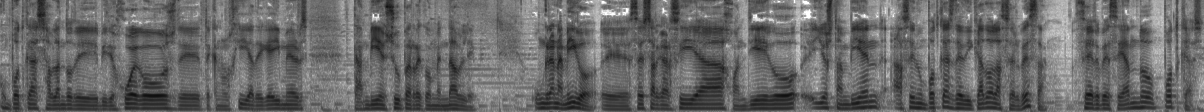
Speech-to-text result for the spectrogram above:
Un podcast hablando de videojuegos, de tecnología, de gamers, también súper recomendable. Un gran amigo, eh, César García, Juan Diego, ellos también hacen un podcast dedicado a la cerveza, Cerveceando Podcast,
